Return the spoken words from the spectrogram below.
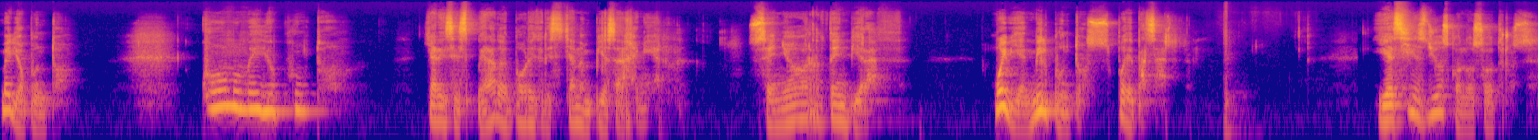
medio punto. ¿Cómo medio punto? Ya desesperado el pobre cristiano empieza a gemir. Señor, ten piedad. Muy bien, mil puntos, puede pasar. Y así es Dios con nosotros.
